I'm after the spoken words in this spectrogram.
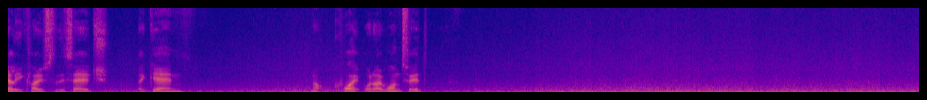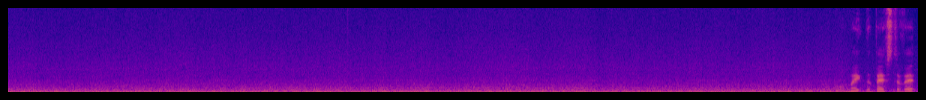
really close to this edge again. Not quite what I wanted. We'll make the best of it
